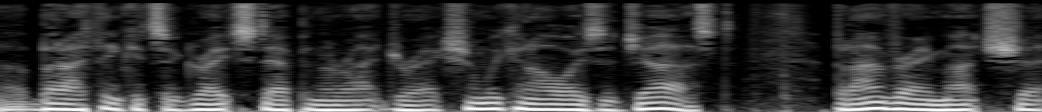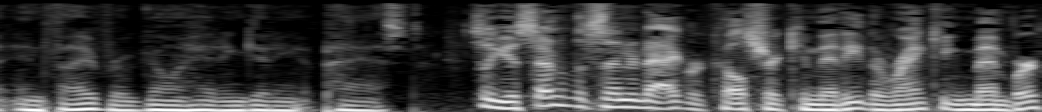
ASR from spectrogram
Uh, but I think it's a great step in the right direction. We can always adjust, but I'm very much uh, in favor of going ahead and getting it passed. So you sit on the Senate Agriculture Committee, the ranking member,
